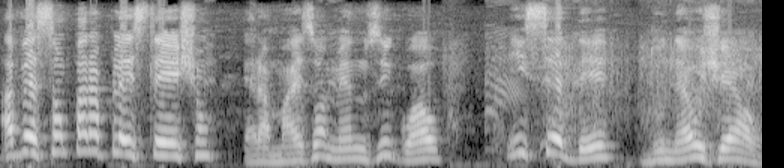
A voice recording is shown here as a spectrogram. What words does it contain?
a versão para PlayStation era mais ou menos igual em CD do Neo Geo,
